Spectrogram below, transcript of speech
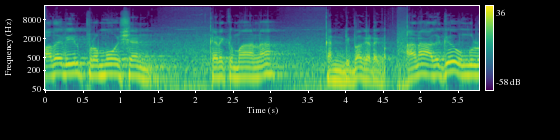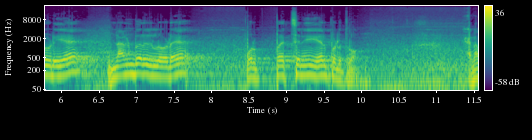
பதவியில் ப்ரொமோஷன் கிடைக்குமானா கண்டிப்பாக கிடைக்கும். ஆனால் அதுக்கு உங்களுடைய நண்பர்களோட ஒரு பிரச்சனையை ஏற்படுத்துவோம். ஏன்னா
